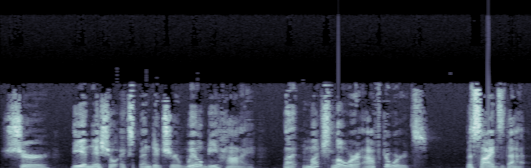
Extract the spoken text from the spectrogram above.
Sure, the initial expenditure will be high, but much lower afterwards. Besides that,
